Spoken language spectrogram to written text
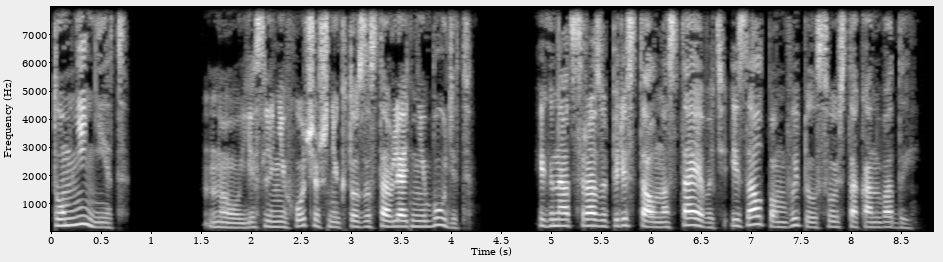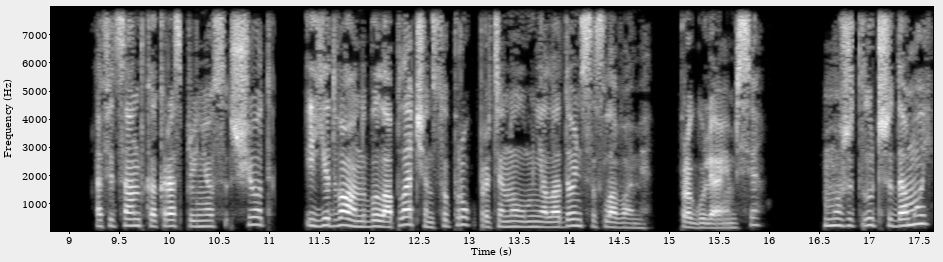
то мне нет». «Ну, если не хочешь, никто заставлять не будет». Игнат сразу перестал настаивать и залпом выпил свой стакан воды. Официант как раз принес счет, и едва он был оплачен, супруг протянул мне ладонь со словами «Прогуляемся?» «Может, лучше домой?»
